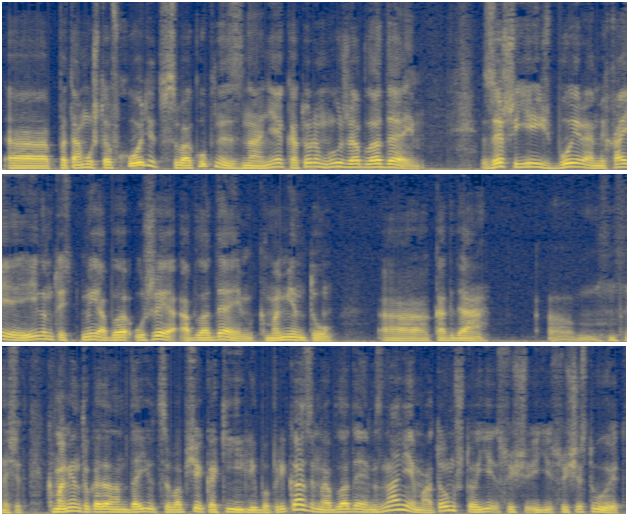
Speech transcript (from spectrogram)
потому что входит в совокупность знания, которым мы уже обладаем. Зэш еиш бойра михая эйлам, то есть мы обла- уже обладаем к моменту, э, когда значит, к моменту, когда нам даются вообще какие-либо приказы, мы обладаем знанием о том, что е- суще- существует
